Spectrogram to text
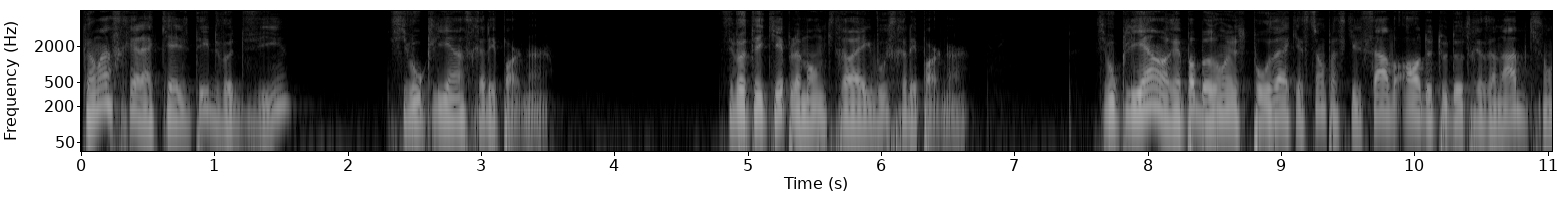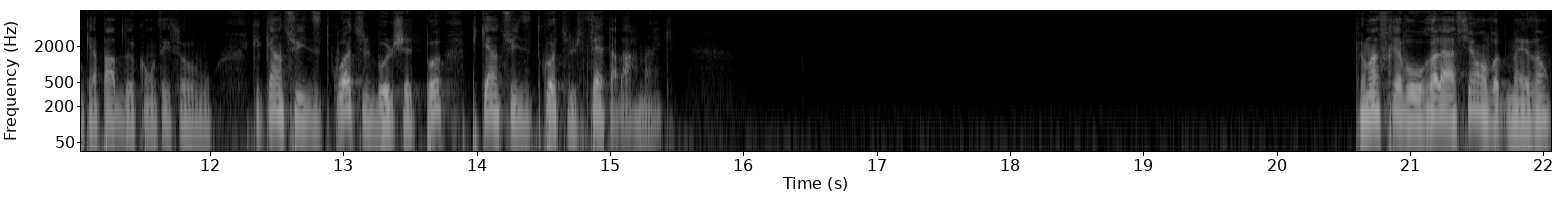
Comment serait la qualité de votre vie si vos clients seraient des partners? Si votre équipe, le monde qui travaille avec vous, serait des partners? Si vos clients n'auraient pas besoin de se poser la question parce qu'ils savent hors de tout doute raisonnable qu'ils sont capables de compter sur vous. Que quand tu lui dis de quoi, tu le bullshit pas, puis quand tu lui dis de quoi, tu le fais tabarnak. Comment seraient vos relations à votre maison?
